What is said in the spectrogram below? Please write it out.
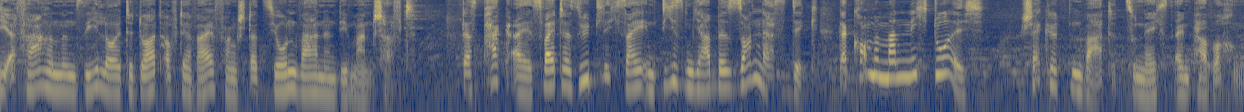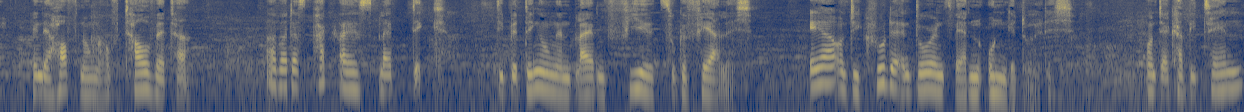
Die erfahrenen Seeleute dort auf der Walfangstation warnen die Mannschaft. Das Packeis weiter südlich sei in diesem Jahr besonders dick. Da komme man nicht durch. Shackleton wartet zunächst ein paar Wochen, in der Hoffnung auf Tauwetter. Aber das Packeis bleibt dick. Die Bedingungen bleiben viel zu gefährlich. Er und die Crew der Endurance werden ungeduldig. Und der Kapitän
